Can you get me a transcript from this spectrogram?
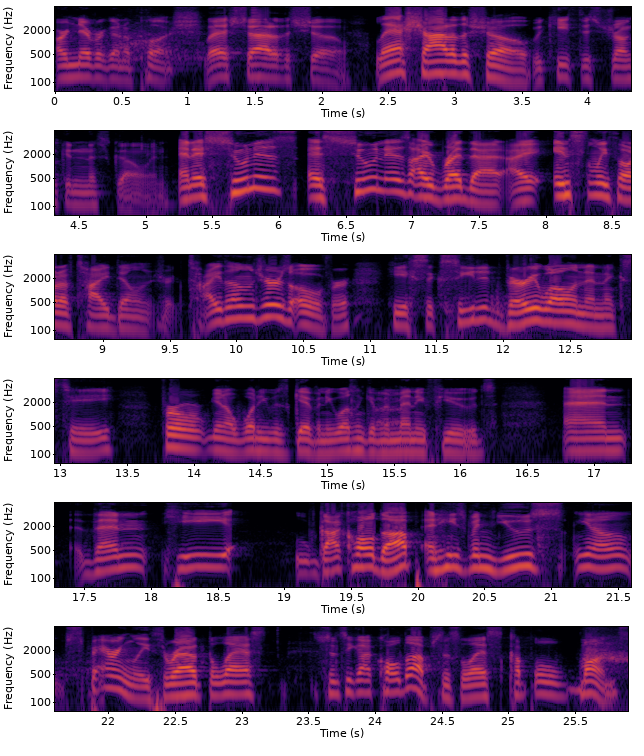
are never gonna push. Last shot of the show. Last shot of the show. We keep this drunkenness going. And as soon as as soon as I read that, I instantly thought of Tye Dillinger. Tye Dillinger's over. He succeeded very well in NXT for you know what he was given. He wasn't given uh-huh. many feuds, and then he got called up, and he's been used you know sparingly throughout the last since he got called up since the last couple months.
